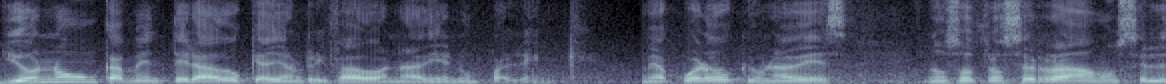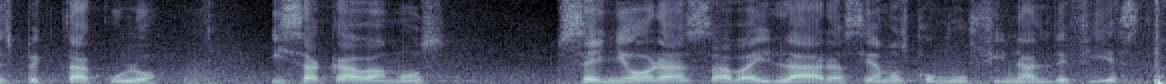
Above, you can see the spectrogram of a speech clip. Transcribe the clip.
Yo nunca me he enterado que hayan rifado a nadie en un palenque. Me acuerdo que una vez nosotros cerrábamos el espectáculo y sacábamos señoras a bailar, hacíamos como un final de fiesta.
